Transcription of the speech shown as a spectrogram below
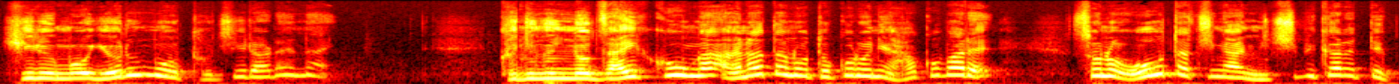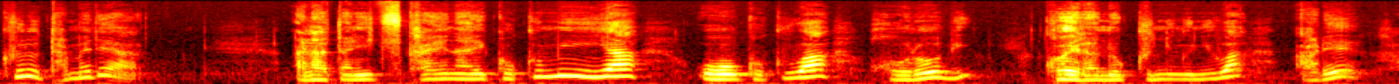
昼も夜も閉じられない。国々の在庫があなたのところに運ばれその王たちが導かれてくるためである。あなたに使えない国民や王国は滅びこれらの国々は荒れ果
